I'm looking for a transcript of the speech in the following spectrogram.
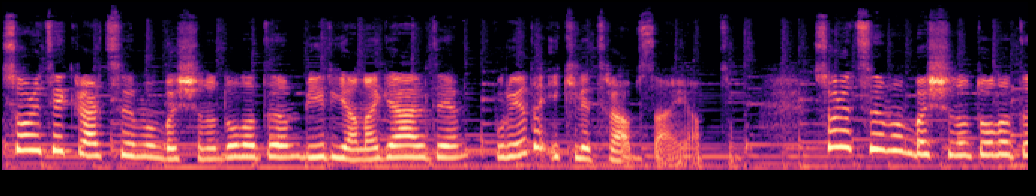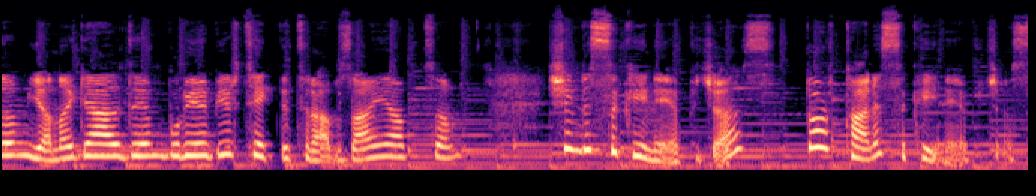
Sonra tekrar tığımın başını doladım, bir yana geldim. Buraya da ikili trabzan yaptım. Sonra tığımın başını doladım, yana geldim. Buraya bir tekli trabzan yaptım. Şimdi sık iğne yapacağız. 4 tane sık iğne yapacağız.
